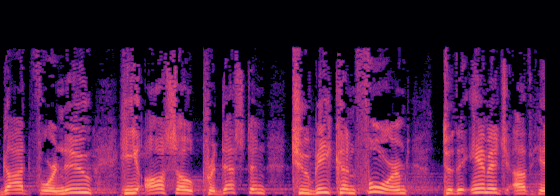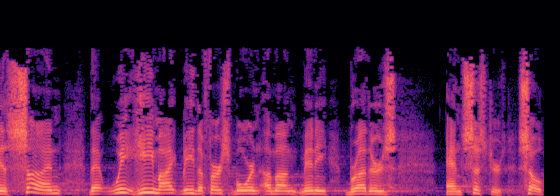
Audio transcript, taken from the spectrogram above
God foreknew, he also predestined to be conformed to the image of his son that we, he might be the firstborn among many brothers and sisters. So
